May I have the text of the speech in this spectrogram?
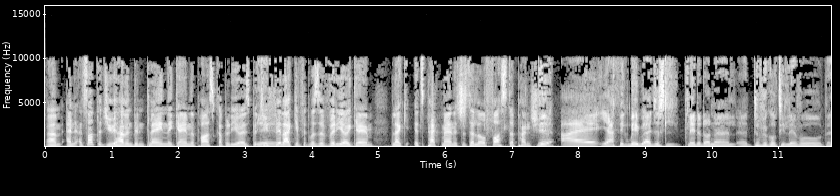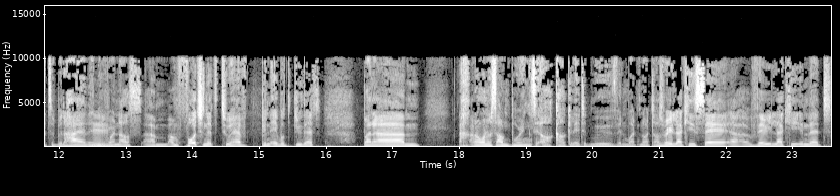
Um, and it's not that you haven't been playing the game the past couple of years, but do you Yeah. feel like if it was a video game, like it's Pac-Man, it's just a little faster, punchier. Yeah, I yeah, I think maybe I just played it on a, a difficulty level that's a bit higher than everyone else. Um, I'm fortunate to have been able to do that, but um, I don't want to sound boring and say oh calculated move and whatnot. I was very lucky, say uh, very lucky in that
